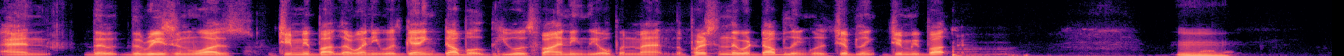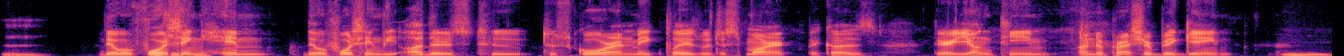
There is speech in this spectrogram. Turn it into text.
and the the reason was Jimmy Butler when he was getting doubled, he was finding the open man. The person they were doubling was Jibling, Jimmy Butler. Mm. Mm. They were forcing him. They were forcing the others to to score and make plays, which is smart because they're a young team under pressure, big game, Mhm.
